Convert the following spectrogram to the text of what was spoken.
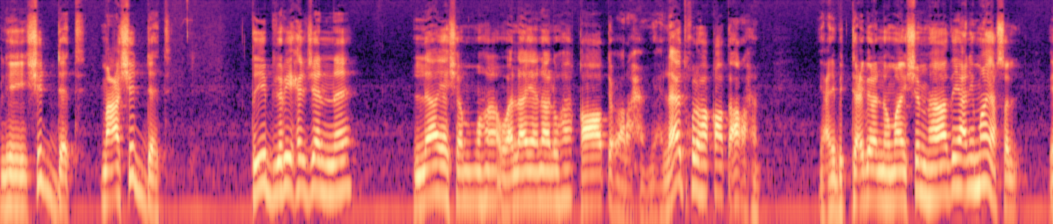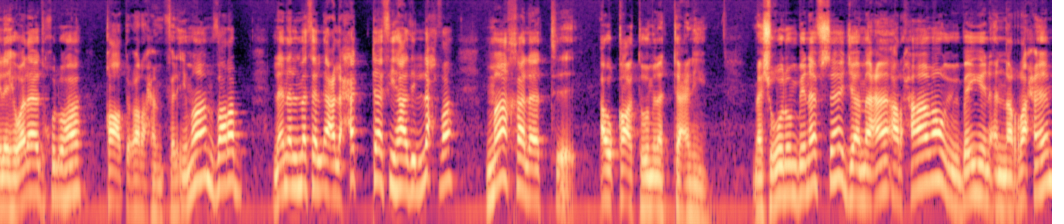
لشدة مع شدة طيب ريح الجنة لا يشمها ولا ينالها قاطع رحم يعني لا يدخلها قاطع رحم. يعني بالتعبير أنه ما يشم هذا يعني ما يصل إليه ولا يدخلها قاطع رحم. فالإمام ضرب لنا المثل الأعلى حتى في هذه اللحظة ما خلت أوقاته من التعليم. مشغول بنفسه جمع أرحامه ويبين أن الرحم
